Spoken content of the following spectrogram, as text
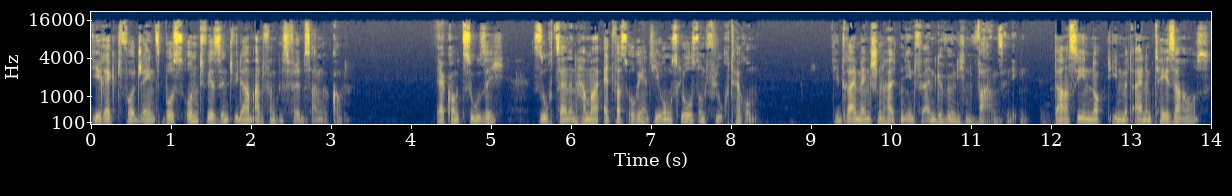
direkt vor Janes Bus, und wir sind wieder am Anfang des Films angekommen. Er kommt zu sich, sucht seinen Hammer etwas orientierungslos und flucht herum. Die drei Menschen halten ihn für einen gewöhnlichen Wahnsinnigen. Darcy knockt ihn mit einem Taser aus,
